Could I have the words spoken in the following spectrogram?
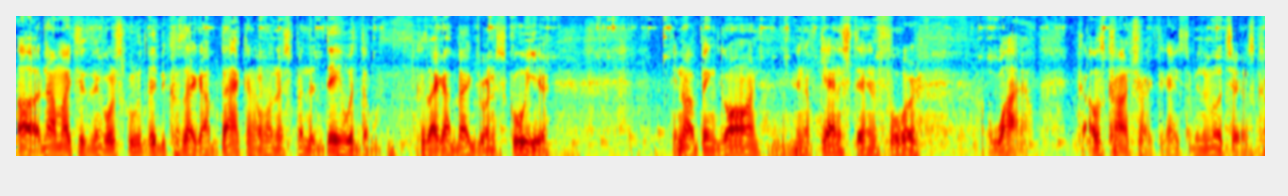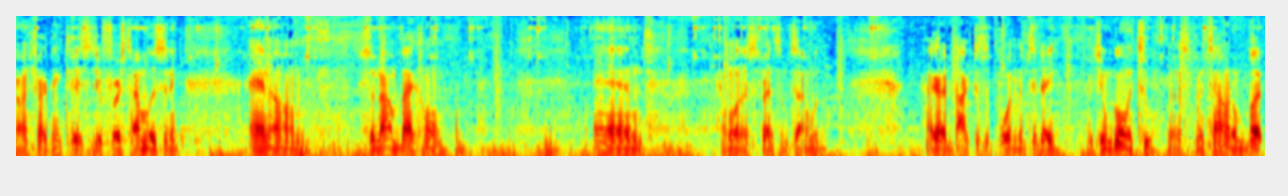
Uh, now my kids didn't go to school today because I got back and I wanted to spend the day with them because I got back during the school year. you know, I've been gone in Afghanistan for a while. I was contracting. I used to be in the military. I was contracting in case it's your first time listening. And um, so now I'm back home. And I want to spend some time with him. I got a doctor's appointment today, which I'm going to. I'm spend time with him. But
